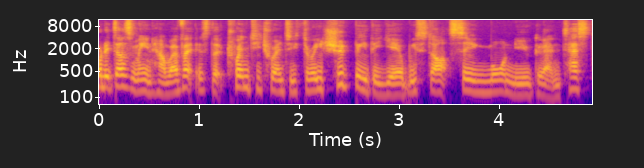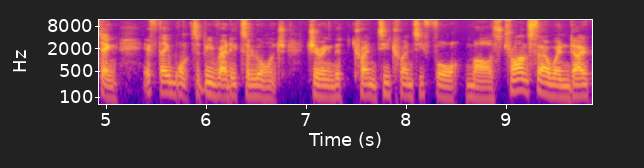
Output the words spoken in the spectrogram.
What it does mean, however, is that 2023 should be the year we start seeing more New Glenn testing if they want to be ready to launch during the 2024 Mars transfer window,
